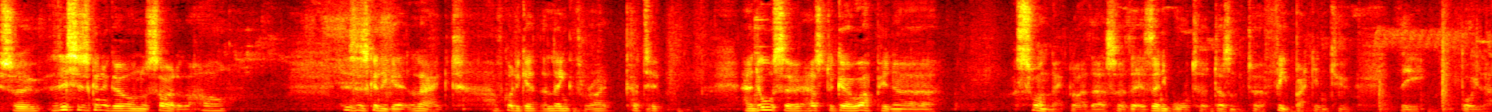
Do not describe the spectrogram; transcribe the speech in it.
so this is going to go on the side of the hull. This is going to get lagged. I've got to get the length right cut it. And also it has to go up in a swan neck like that so that as any water doesn't uh, feed back into the boiler.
